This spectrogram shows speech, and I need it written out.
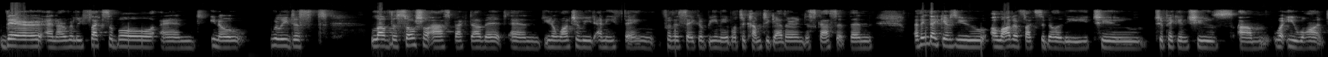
there and are really flexible and you know really just love the social aspect of it and you know want to read anything for the sake of being able to come together and discuss it then I think that gives you a lot of flexibility to to pick and choose um, what you want.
